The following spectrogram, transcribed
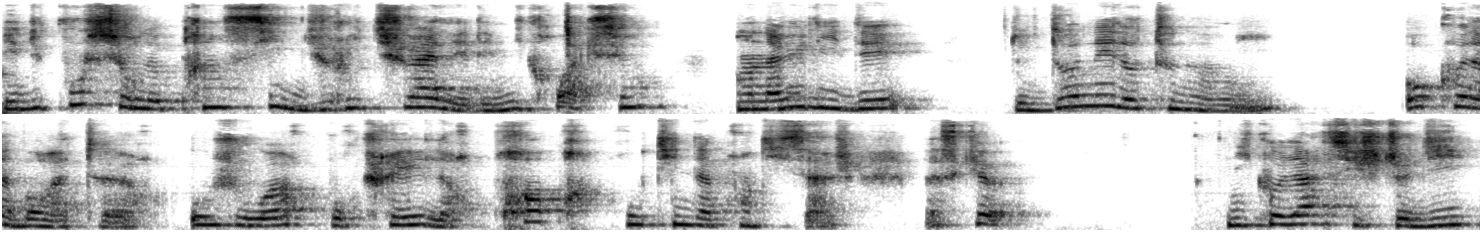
Et hmm. du coup, sur le principe du rituel et des micro-actions, on a eu l'idée de donner l'autonomie aux collaborateurs, aux joueurs pour créer leur propre routine d'apprentissage. Parce que, Nicolas, si je te dis,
